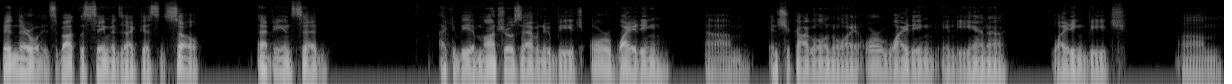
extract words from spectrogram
been there. It's about the same exact distance. So, that being said, I could be at Montrose Avenue Beach or Whiting um, in Chicago, Illinois, or Whiting, Indiana, Whiting Beach, um,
